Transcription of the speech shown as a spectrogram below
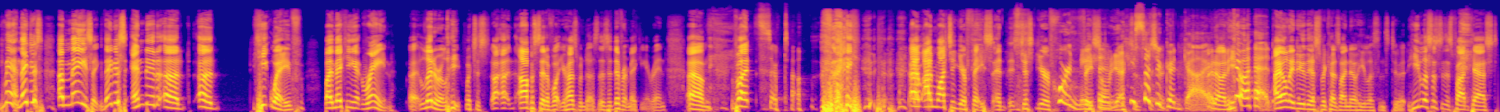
Man, they just amazing. They just ended a a heat wave by making it rain. Uh, literally, which is uh, uh, opposite of what your husband does. There's a different making it rain. Um, but So dumb. they, I'm, I'm watching your face and just your. Poor facial Nathan. He's such a good guy. I know, and he- Go ahead. I only do this because I know he listens to it. He listens to this podcast.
